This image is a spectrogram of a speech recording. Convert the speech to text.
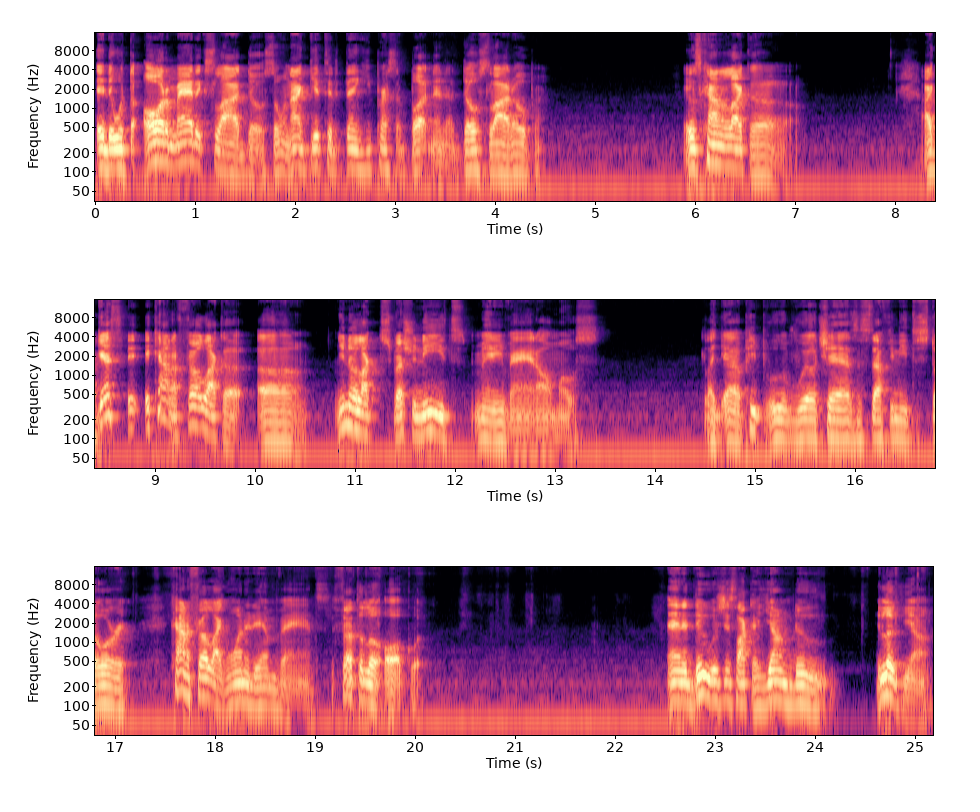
the, with the automatic slide door. So when I get to the thing, he press a button and the door slide open. It was kind of like a, I guess it, it kind of felt like a, uh, you know, like special needs minivan almost like uh, people with wheelchairs and stuff. You need to store it. Kind of felt like one of them vans. It felt a little awkward. And the dude was just like a young dude. He looked young.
